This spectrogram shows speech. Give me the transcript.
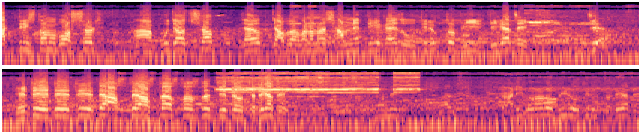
আটত্রিশতম বর্ষর পূজা উৎসব। যাই হোক, যাব এখন আমরা সামনের দিকে গাইজ অতিরিক্ত ভিড়, ঠিক আছে? যে হেঁটে হেঁটে হেঁটে হেঁটে আস্তে আস্তে আস্তে আস্তে যেতে হচ্ছে, ঠিক আছে? গাড়ি ঘোড়ারও ভিড় অতিরিক্ত, ঠিক আছে?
